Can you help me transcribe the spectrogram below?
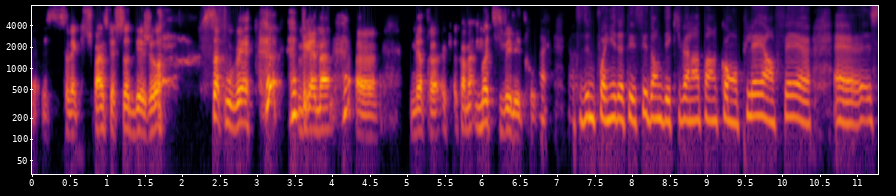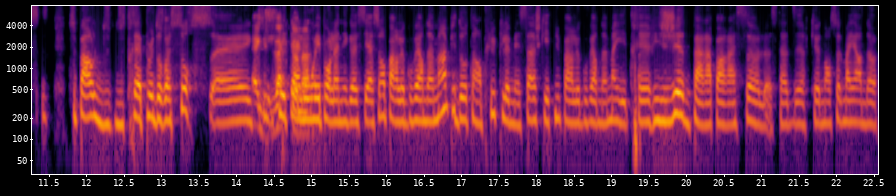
Euh, je pense que ça, déjà, ça pouvait vraiment euh, mettre, euh, comment motiver les troupes. Quand tu dis une poignée de TC, donc d'équivalent temps complet, en fait, euh, euh, tu parles du, très peu de ressources qui, est alloué pour la négociation par le gouvernement, puis d'autant plus que le message qui est tenu par le gouvernement est très rigide par rapport à ça. C'est-à-dire que non seulement il y en a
